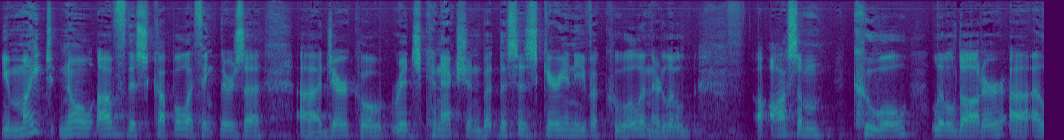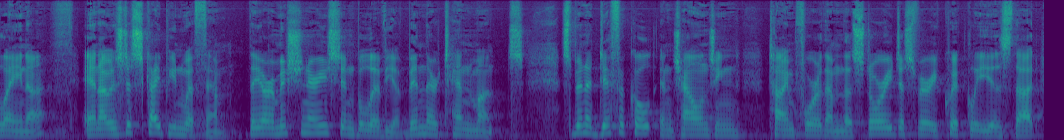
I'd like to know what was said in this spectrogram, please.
You might know of this couple. I think there's a, Jericho Ridge connection, but this is Gary and Eva Cool and their little uh, awesome cool little daughter, uh, Elena, and I was just Skyping with them. They are missionaries in Bolivia, been there 10 months. It's been a difficult and challenging time for them. The story, just very quickly, is that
